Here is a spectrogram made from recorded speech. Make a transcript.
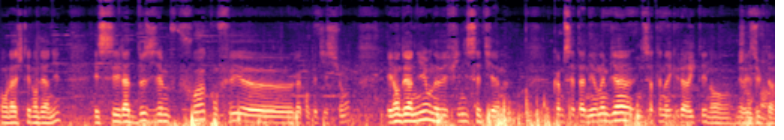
on l'a acheté l'an dernier, et c'est la deuxième fois qu'on fait euh, la compétition. Et l'an dernier, on avait fini septième, comme cette année. On aime bien une certaine régularité dans les Je résultats.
